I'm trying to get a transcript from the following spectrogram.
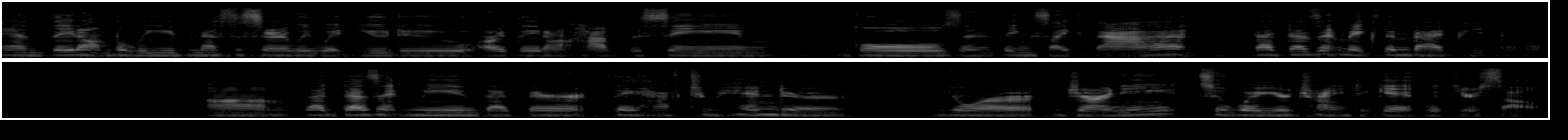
and they don't believe necessarily what you do or they don't have the same goals and things like that, that doesn't make them bad people. Um, that doesn't mean that they're they have to hinder your journey to where you're trying to get with yourself.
